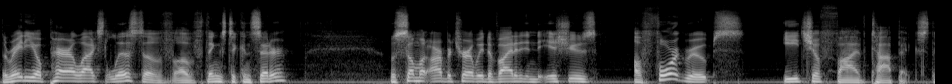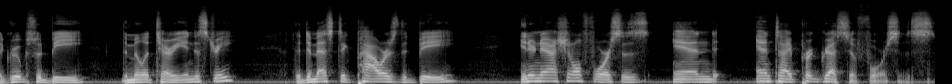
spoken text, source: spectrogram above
The Radio Parallax list of, of things to consider was somewhat arbitrarily divided into issues of four groups, each of five topics. The groups would be the military industry, the domestic powers that be, international forces, and anti progressive forces.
